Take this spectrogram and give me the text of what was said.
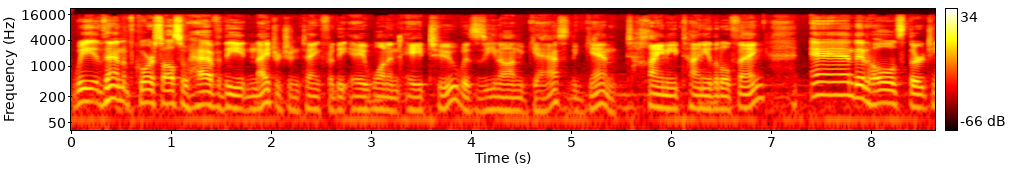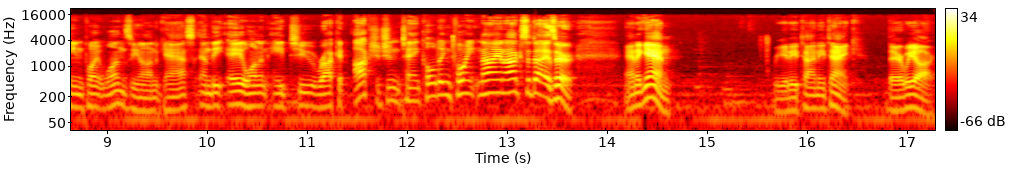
We then, of course, also have the nitrogen tank for the A1 and A2 with xenon gas, and again, tiny, tiny little thing. And it holds 13.1 xenon gas, and the A1 and A2 rocket oxygen tank holding 0.9 oxidizer. And again, really tiny tank. There we are.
